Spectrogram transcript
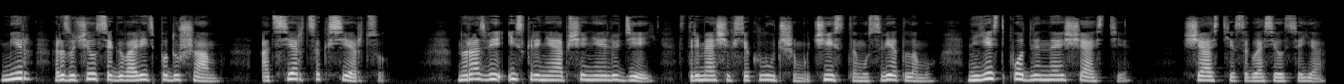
Мир разучился говорить по душам, от сердца к сердцу. Но разве искреннее общение людей, стремящихся к лучшему, чистому, светлому, не есть подлинное счастье? Счастье, согласился я.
